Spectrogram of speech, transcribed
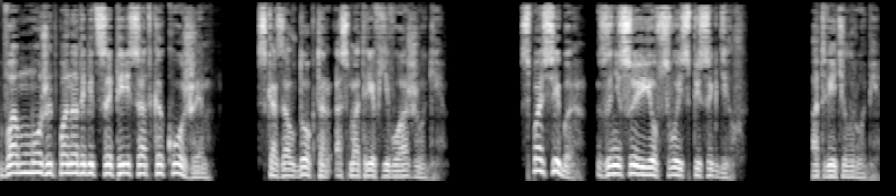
«Вам может понадобиться пересадка кожи», — сказал доктор, осмотрев его ожоги. «Спасибо, занесу ее в свой список дел», — ответил Робби.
